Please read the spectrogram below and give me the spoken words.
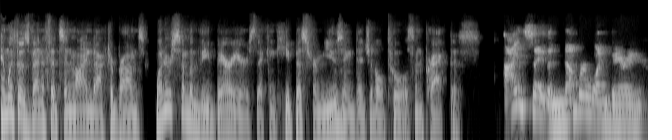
And with those benefits in mind, Dr. Brams, what are some of the barriers that can keep us from using digital tools in practice? I'd say the number one barrier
